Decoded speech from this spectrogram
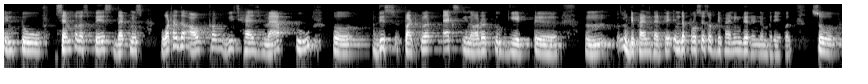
into sample space. That means what are the outcome which has mapped to uh, this particular x in order to get uh, um, define that in the process of defining the random variable? So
